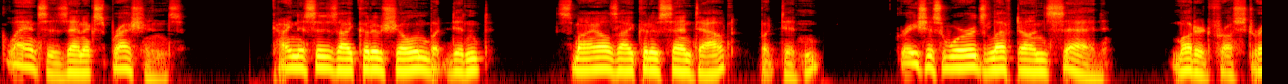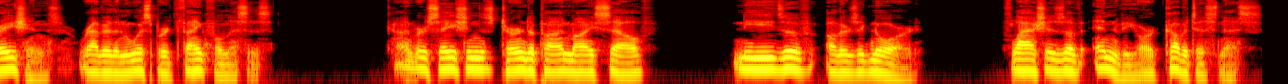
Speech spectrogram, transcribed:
glances, and expressions. Kindnesses I could have shown but didn't, smiles I could have sent out but didn't, gracious words left unsaid, muttered frustrations rather than whispered thankfulnesses, conversations turned upon myself, needs of others ignored, flashes of envy or covetousness,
